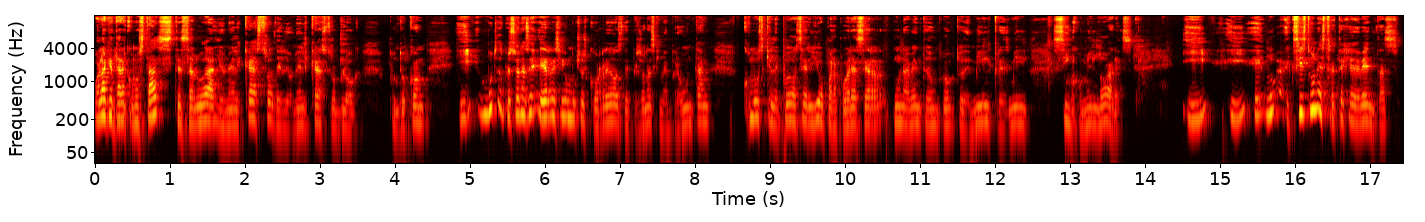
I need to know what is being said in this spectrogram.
Hola, ¿qué tal? ¿Cómo estás? Te saluda Leonel Castro de leonelcastroblog.com y muchas personas, he recibido muchos correos de personas que me preguntan cómo es que le puedo hacer yo para poder hacer una venta de un producto de mil, tres mil, cinco mil dólares. Y, eh, existe una estrategia de ventas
